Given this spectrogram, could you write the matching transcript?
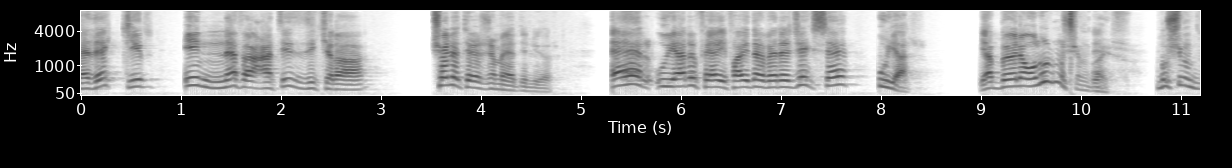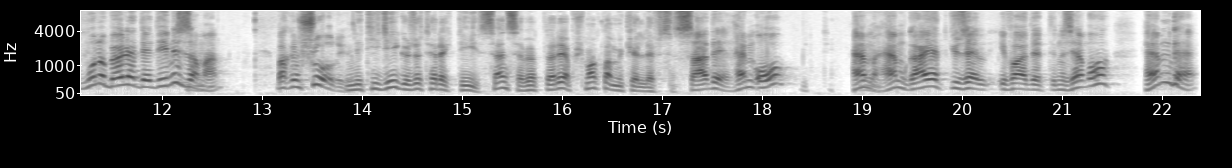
Fezekkir in nefaatiz zikra. Şöyle tercüme ediliyor. Eğer uyarı fayda verecekse uyar. Ya böyle olur mu şimdi? Hayır. Bu şimdi bunu böyle dediğiniz zaman bakın şu oluyor. Neticeyi gözeterek değil. Sen sebeplere yapışmakla mükellefsin. Sade hem o hem hem gayet güzel ifade ettiniz hem o hem de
